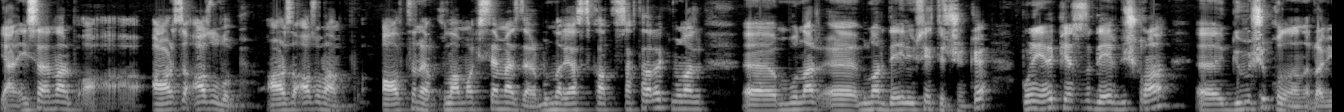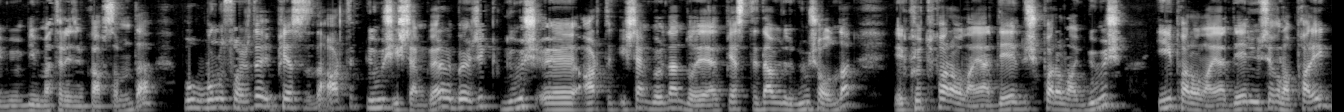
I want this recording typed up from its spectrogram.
Yani insanlar arzı az olup arzı az olan altını kullanmak istemezler. Bunları yastık altına saklarlar ki bunlar e, bunlar e, bunların değeri yüksektir çünkü. Bunun yerine piyasada değeri düşük olan e, gümüşü kullanırlar bir, bir, materyalizm kapsamında. Bu bunun sonucunda piyasada artık gümüş işlem görer ve böylece gümüş e, artık işlem gördüğünden dolayı yani piyasa tedavülleri gümüş olduğundan e, kötü para olan yani değeri düşük para olan gümüş iyi para olan yani değeri yüksek olan parayı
